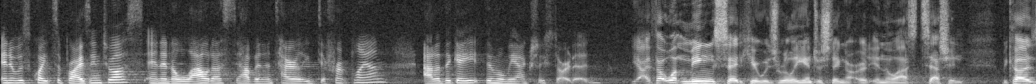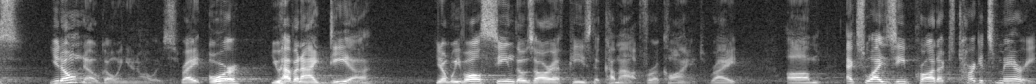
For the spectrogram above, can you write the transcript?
And it was quite surprising to us, and it allowed us to have an entirely different plan out of the gate than when we actually started. Yeah, I thought what Ming said here was really interesting uh, in the last session because you don't know going in always, right? Or you have an idea. You know, we've all seen those RFPs that come out for a client, right? Um, XYZ product targets Mary.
